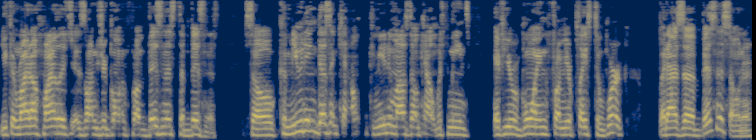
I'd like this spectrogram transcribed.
you can write off mileage as long as you're going from business to business. So commuting doesn't count. Commuting miles don't count, which means if you're going from your place to work, but as a business owner,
